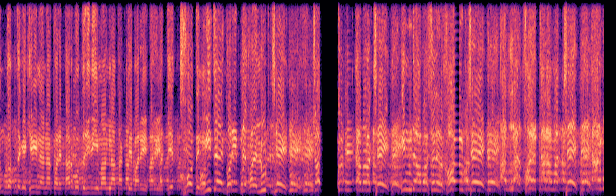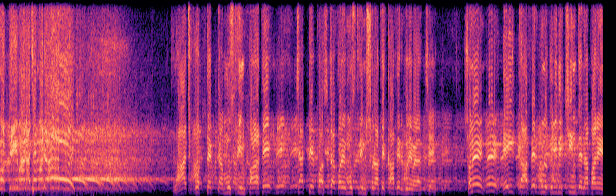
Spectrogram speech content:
অন্তর থেকে ঘৃণা না করে, তার মধ্যে যদি ইমান না থাকতে পারে, আর যে খোদ নিজে গরিবদের লুটছে করে আবাসনের ঘর আল্লাহর তারা তার মধ্যে ইমান আছে মনে হয়? আজ প্রত্যেকটা মুসলিম পাড়াতে চারটে পাঁচটা করে মুসলিম সোনাতে কাফের ঘুরে বেড়াচ্ছে। শোনেন এই কাফের গুলোকে যদি চিনতে না পারেন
